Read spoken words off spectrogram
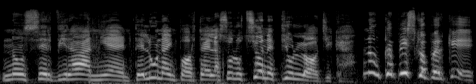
Non servirà a niente. L'una in porta è la soluzione più logica. Non capisco perché.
